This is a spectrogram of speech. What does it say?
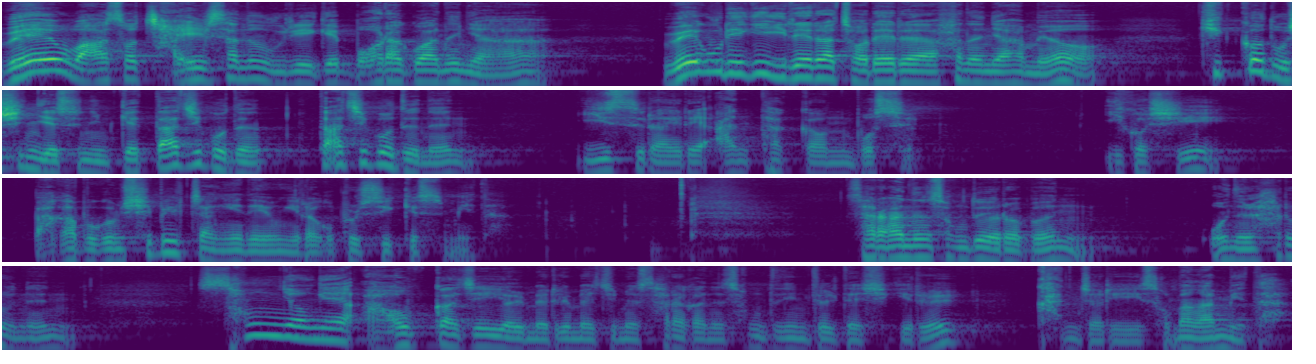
왜 와서 잘 사는 우리에게 뭐라고 하느냐 왜 우리에게 이래라 저래라 하느냐 하며 기껏 오신 예수님께 따지고, 든, 따지고 드는 이스라엘의 안타까운 모습 이것이 마가복음 11장의 내용이라고 볼 수 있겠습니다. 사랑하는 성도 여러분, 오늘 하루는 성령의 아홉 가지의 열매를 맺으며 살아가는 성도님들 되시기를 간절히 소망합니다.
